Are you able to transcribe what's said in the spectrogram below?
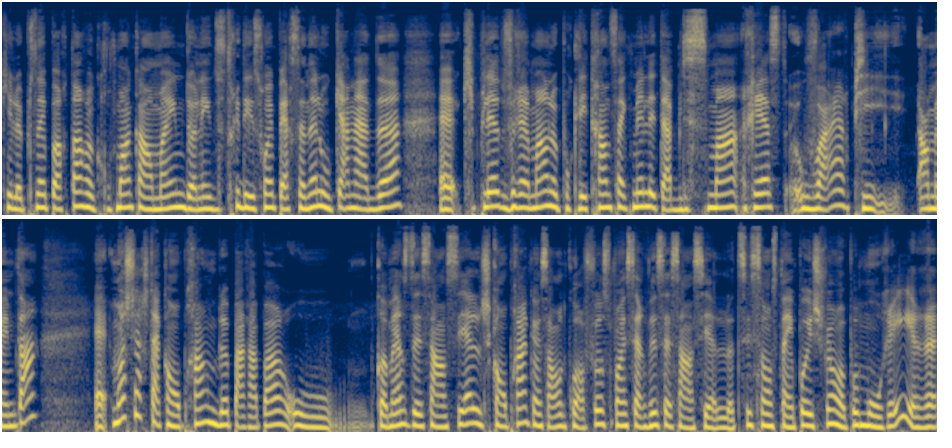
qui est le plus important regroupement quand même de l'industrie des soins personnels au Canada qui plaide vraiment là, pour que les 35 000 établissements restent ouverts. Puis en même temps, euh, moi, je cherche à comprendre là, par rapport au commerce essentiel. Je comprends qu'un salon de coiffure, c'est pas un service essentiel. Là. Si on se teint pas les cheveux, on va pas mourir.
